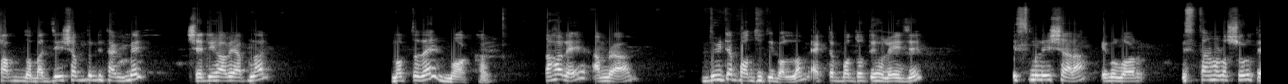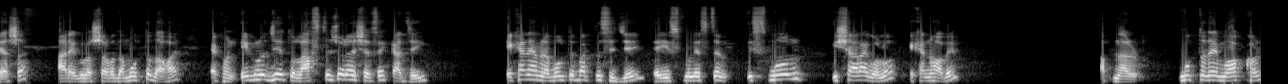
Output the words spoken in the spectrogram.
শব্দ বা যে শব্দটি থাকবে, সেটি হবে আপনার মুক্তদায় মুয়াক্ষর তাহলে আমরা দুইটা পদ্ধতি বললাম। একটা পদ্ধতি হলো এই যে ইসমুল ইশারা, এগুলোর স্থান হলো শুরুতে আসা, আর এগুলো সর্বদা মুক্ত দেওয়া হয়। এখন এগুলো যেহেতু লাস্টে চলে এসেছে, কাজেই এখানে আমরা বলতে পারতেছি যে এই স্মল স্মল ইশারাগুলো এখানে হবে। আপনার মুক্তদায় মুয়াক্ষর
